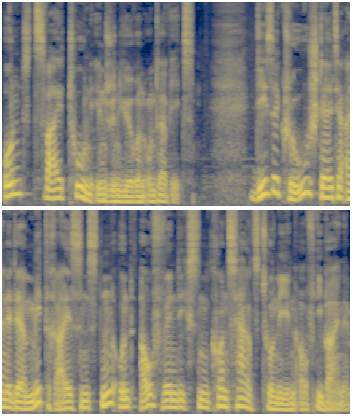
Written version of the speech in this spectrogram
und zwei Toningenieuren unterwegs. Diese Crew stellte eine der mitreißendsten und aufwendigsten Konzerttourneen auf die Beine.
